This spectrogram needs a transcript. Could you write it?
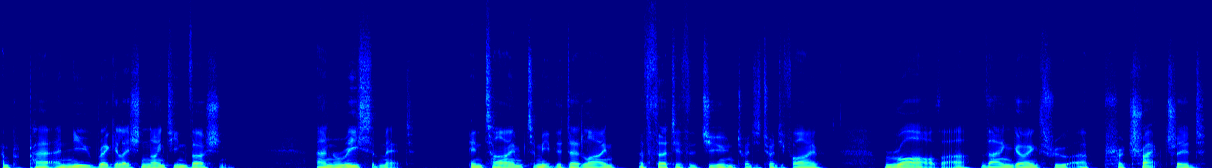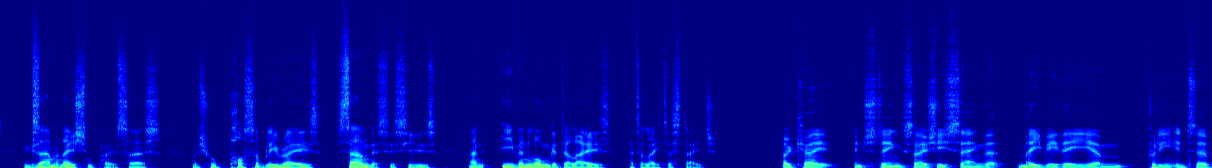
and prepare a new Regulation 19 version and resubmit in time to meet the deadline of 30th of June 2025 rather than going through a protracted examination process which will possibly raise soundness issues and even longer delays at a later stage. Okay, interesting. So she's saying that maybe the um, putting it into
